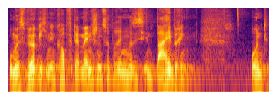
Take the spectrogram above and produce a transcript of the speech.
Um es wirklich in den Kopf der Menschen zu bringen, muss ich es ihnen beibringen. Und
